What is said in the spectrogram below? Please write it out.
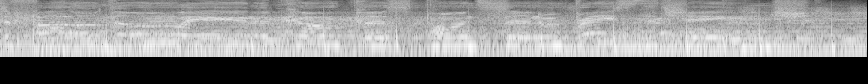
To follow the way the compass points and embrace the change.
